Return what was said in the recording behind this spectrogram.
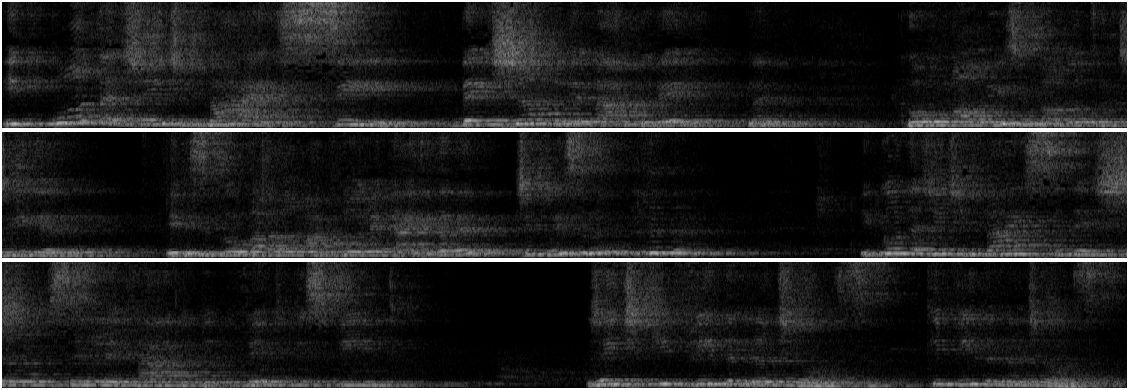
E quando a gente vai se deixando levar por Ele, né? como o Maurício falou outro dia, ele se comparou uma folha caída, né? Tipo isso, né? e quando a gente vai se deixando ser levado pelo vento do Espírito, gente, que vida grandiosa! Que vida grandiosa!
